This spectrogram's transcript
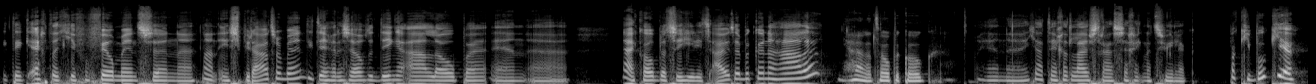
Ik denk echt dat je voor veel mensen uh, nou, een inspirator bent, die tegen dezelfde dingen aanlopen. En uh, ja, ik hoop dat ze hier iets uit hebben kunnen halen. Ja, dat hoop ik ook. En uh, ja, tegen het luisteraars zeg ik natuurlijk, pak je boekje.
